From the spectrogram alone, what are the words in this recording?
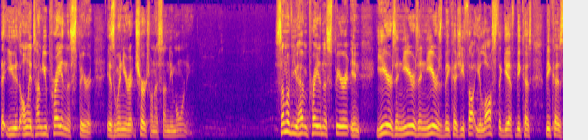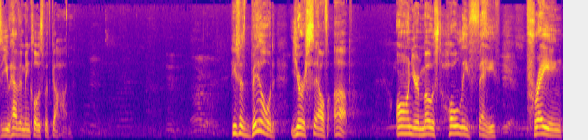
that you, the only time you pray in the Spirit is when you're at church on a Sunday morning. Some of you haven't prayed in the Spirit in years and years and years because you thought you lost the gift because, because you haven't been close with God. He says, build yourself up on your most holy faith, praying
